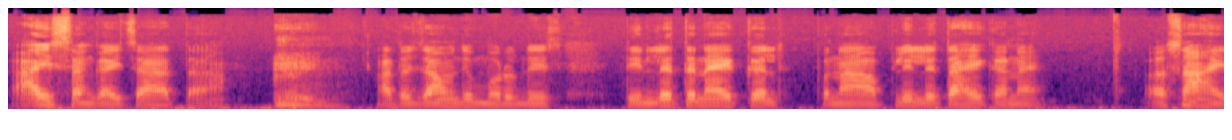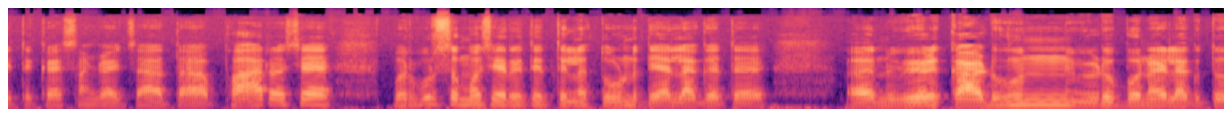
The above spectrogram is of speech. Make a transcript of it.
काय सांगायचं आता? आता जाऊन दे मरू देस. त्यांना तर नाही ऐकल पण आपल्याला तर आहे का नाही? असं आहे तर काय सांगायचं? आता फार अशा भरपूर समस्या राहतात त्याला तोंड द्यायला लागत. आहे आणि वेळ काढून व्हिडिओ बनायला लागतो.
